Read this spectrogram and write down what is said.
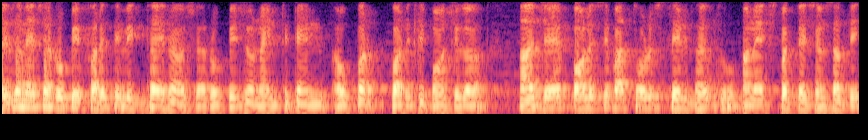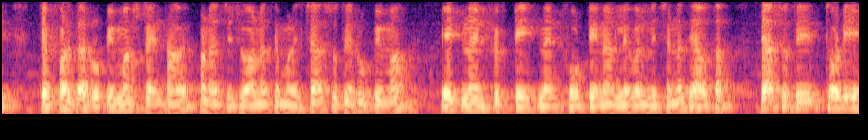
રીઝન એ છે રૂપી ફરીથી વીક થઈ રહ્યો છે. રૂપી જો નાઇન્ટી ટેન ઉપર ફરીથી પહોંચી ગયો. જે પોલિસી બાદ થોડું સ્થિર થયું હતું અને એક્સપેક્ટેશન્સ હતી કે ફર્ધર રૂપીમાં સ્ટ્રેન્થ આવે, પણ હજી જોવા નથી મળી. જ્યાં સુધી રૂપીમાં at nine fifty at nine fourteen આ લેવલ નીચે નથી આવતા, ત્યાં સુધી થોડી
